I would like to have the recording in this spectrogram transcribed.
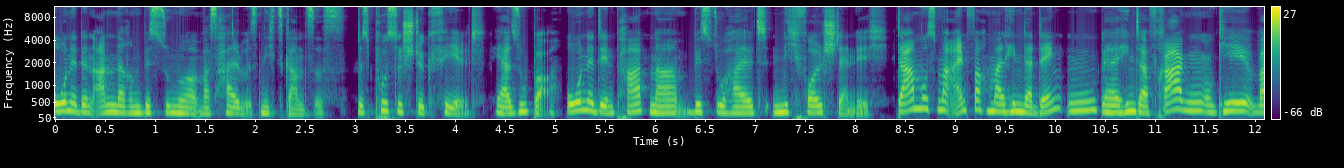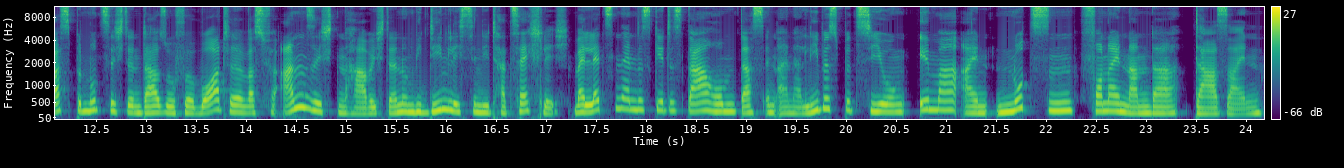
Ohne den anderen bist du nur was Halbes, nichts Ganzes. Das Puzzlestück fehlt. Ja, super. Ohne den Partner bist du halt nicht vollständig. Da muss man einfach mal hinterdenken, äh, hinterfragen, okay, was benutze ich denn da so für Worte? Was für Ansichten habe ich denn und wie dienlich sind die tatsächlich? Weil letzten Endes geht es darum, dass in einer Liebesbeziehung immer ein Nutzen voneinander da sein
